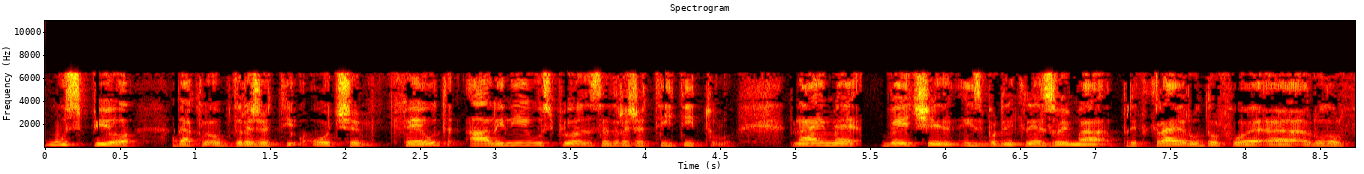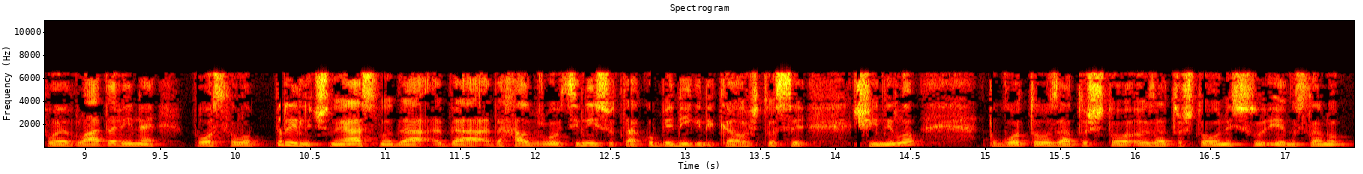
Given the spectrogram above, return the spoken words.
uspio dakle obdržati očev feud, ali nije uspio zadržati i titulu. Naime, već je izbornim knezovima pred kraj Rudolfove, uh, Rudolfove vladavine postalo prilično jasno da, da, da Habsburgovci nisu tako benigni kao što se činilo, pogotovo zato što, zato što oni su jednostavno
